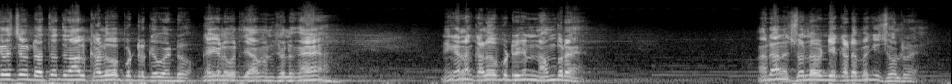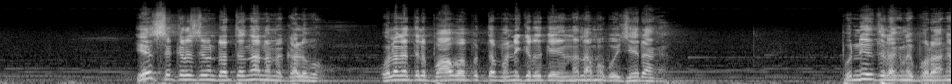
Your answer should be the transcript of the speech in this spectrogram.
கிறிஸ்துவின் ரத்தத்தினால் கழுவப்பட்டிருக்க வேண்டும். கைகளை ஒரு ஜாமன் சொல்லுங்கள் நீங்கள்லாம் கழுவப்பட்டிருக்கீங்கன்னு நம்புகிறேன் அதனால் சொல்ல வேண்டிய கடமைக்கு சொல்கிறேன் இயேசு கிறிஸ்துவின் ரத்தம் தான் நம்ம கழுவும். உலகத்தில் பாவத்தை மன்னிக்கிறதுக்கு என்னெல்லாமோ போய் செய்கிறாங்க புண்ணிய திலங்களுக்கு போகிறாங்க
